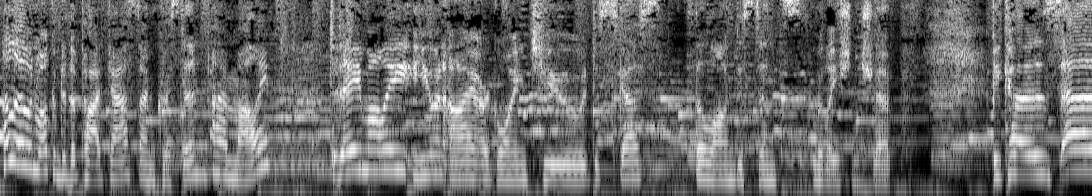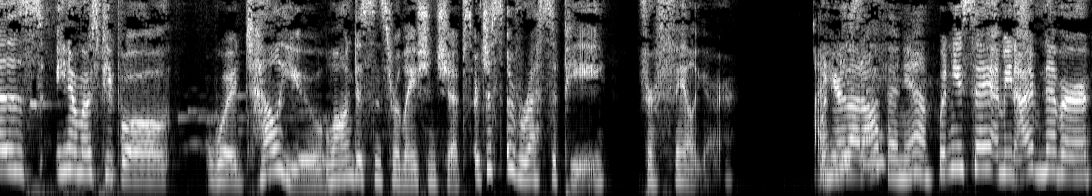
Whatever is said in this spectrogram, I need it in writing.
Hello and welcome to the podcast. I'm Kristen. I'm Molly. Today, Molly, you and I are going to discuss the long distance relationship. Because as, you know, most people would tell you, long distance relationships are just a recipe for failure. I hear that say? often, yeah. Wouldn't you say? I mean, I've never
